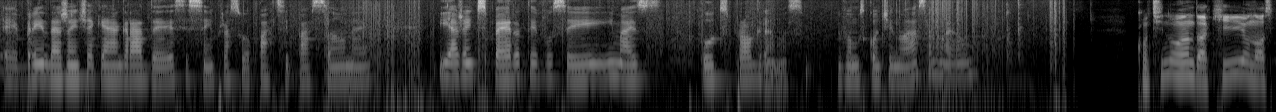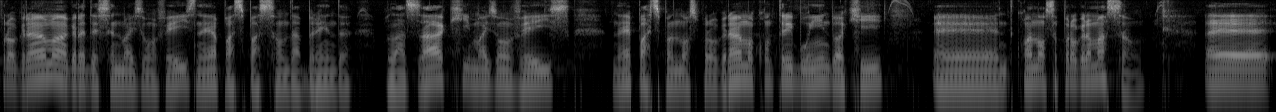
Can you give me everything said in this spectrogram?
é, Brenda, a gente é quem agradece sempre a sua participação, né? E a gente espera ter você em mais outros programas. Vamos continuar, Samuel? Continuando aqui o nosso programa, agradecendo mais uma vez né, a participação da Brenda Vlasak, mais uma vez né, participando do nosso programa, contribuindo aqui é, com a nossa programação. É,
